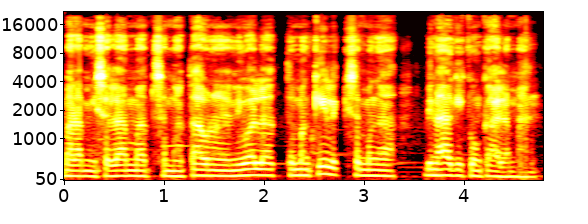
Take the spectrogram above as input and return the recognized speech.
Maraming salamat sa mga tao na naniwala at tumangkilik sa mga binahagi kong kaalaman.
